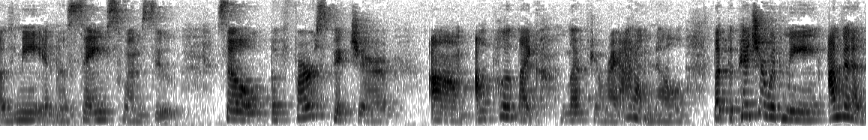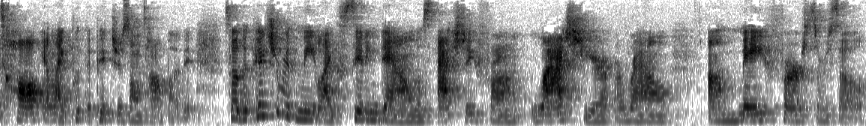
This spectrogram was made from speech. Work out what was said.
of me in the same swimsuit. So the first picture, um, I'll put like left or right, I don't know. But the picture with me, I'm gonna talk and like put the pictures on top of it. So the picture with me like sitting down was actually from last year around um, May 1st or so.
